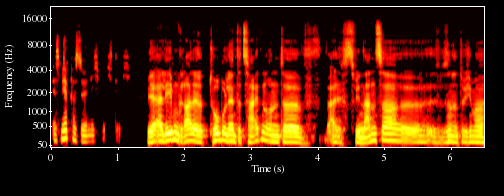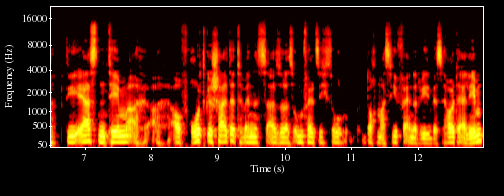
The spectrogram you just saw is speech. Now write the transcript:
ist mir persönlich wichtig. Wir erleben gerade turbulente Zeiten und äh, als Finanzer äh, sind natürlich immer die ersten Themen äh, auf Rot geschaltet, wenn es also das Umfeld sich so doch massiv verändert, wie wir es heute erleben.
